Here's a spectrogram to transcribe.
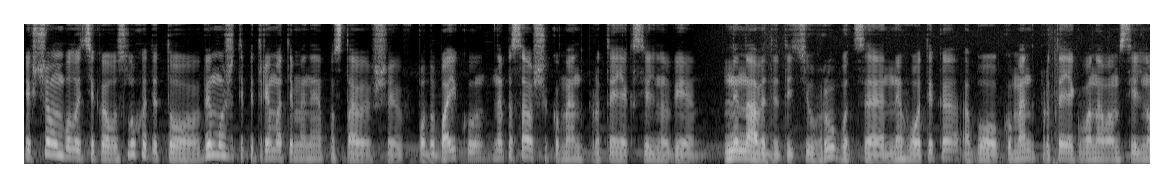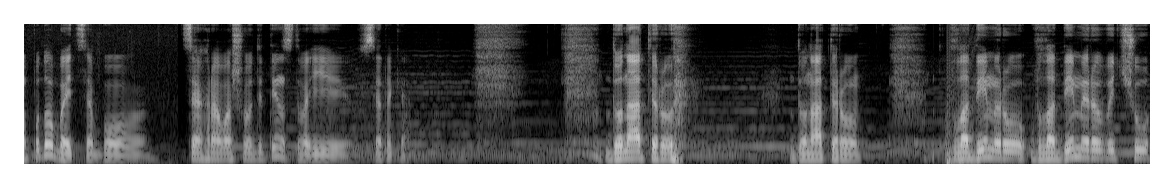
Якщо вам було цікаво слухати, то ви можете підтримати мене, поставивши вподобайку, написавши комент про те, як сильно ви ненавидите цю гру, бо це не готика, або комент про те, як вона вам сильно подобається, бо це гра вашого дитинства і все таке. Донатеру. Донатеру Владимиру Владимировичу.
